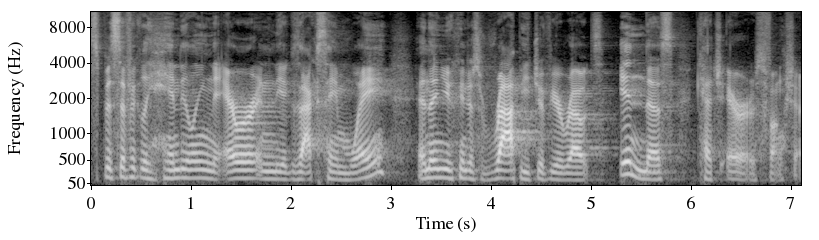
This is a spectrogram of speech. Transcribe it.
specifically handling the error in the exact same way, and then you can just wrap each of your routes in this catch errors function.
